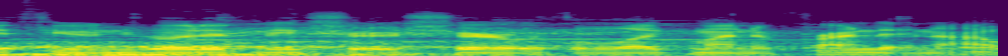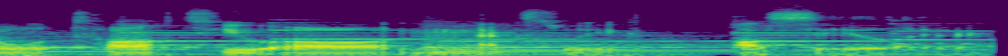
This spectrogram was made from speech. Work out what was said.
If you enjoyed it, make sure to share it with a like minded friend, and I will talk to you all next week. I'll see you later.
